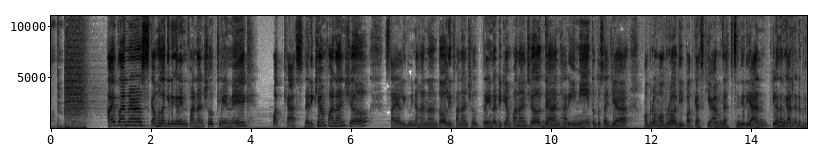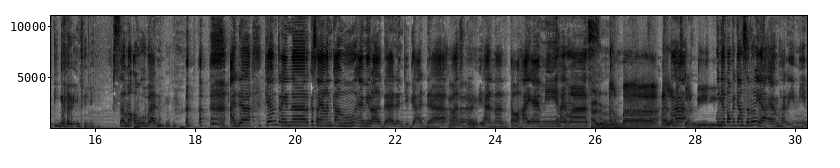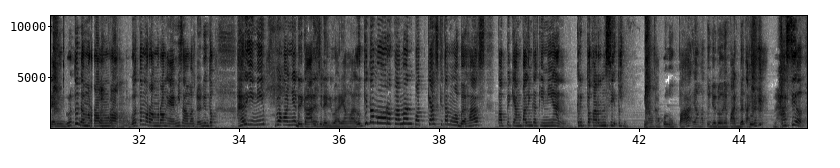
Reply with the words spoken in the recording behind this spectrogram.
Hai planners, kamu lagi dengerin Financial Clinic podcast dari Kiam Financial. Saya Ligwina Hananto, lead financial trainer di Kiam Financial dan hari ini tentu saja ngobrol-ngobrol di podcast Kiam gak sendirian. Kelihatan kan ada bertiga hari ini sama Om Uban. ada Kiam trainer kesayangan kamu Emiralda dan juga ada Mas Hai. Dondi Hananto. Hai Emi, hai Mas. Halo. Halo Mbak, halo Kak, Mas Dondi. punya topik yang seru ya Em hari ini dan gue tuh udah merongrong gue tuh merongrong Emi sama Mas Dondi untuk hari ini pokoknya dari kemarin sih dari dua hari yang lalu kita mau rekaman podcast kita mau ngebahas topik yang paling kekinian cryptocurrency terus yang satu lupa yang satu jadwalnya padat akhirnya berhasil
